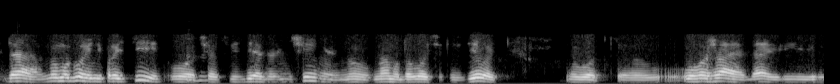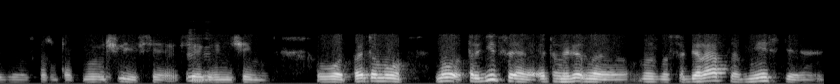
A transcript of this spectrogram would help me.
да, ну могло и не пройти. Вот, сейчас везде ограничения, но нам удалось это сделать. Вот, э, уважая, да, и, скажем так, мы учли все, все ограничения. Вот, поэтому, ну, традиция, это, наверное, нужно собираться вместе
